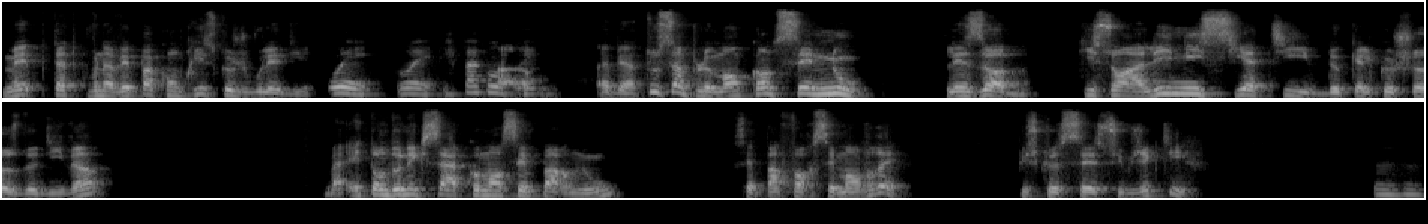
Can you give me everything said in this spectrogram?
mais peut-être que vous n'avez pas compris ce que je voulais dire. Oui, oui, je n'ai pas compris. eh bien, tout simplement, quand c'est nous, les hommes, qui sont à l'initiative de quelque chose de divin, ben, étant donné que ça a commencé par nous, ce n'est pas forcément vrai, puisque c'est subjectif. Mm-hmm.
